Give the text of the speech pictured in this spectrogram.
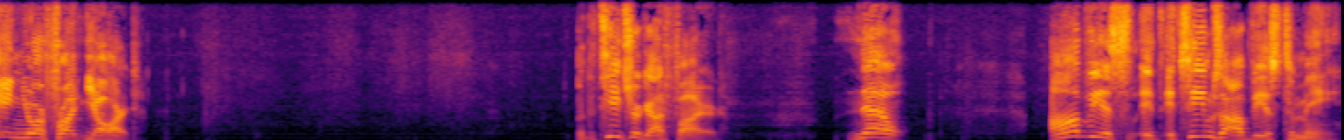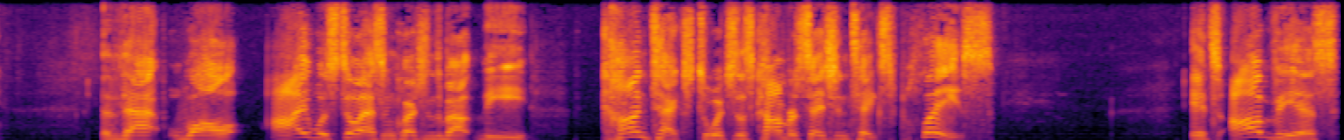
in your front yard. But the teacher got fired. Now, obviously, it, it seems obvious to me that while I was still asking questions about the context to which this conversation takes place, it's obvious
